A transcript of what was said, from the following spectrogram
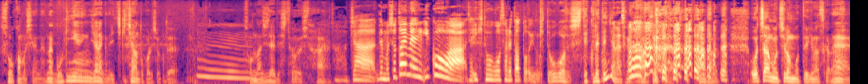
そうかもしれない。なんかご機嫌じゃないかな、一木ちゃんとかでしょって。そんな時代でした。そうでした。はい。じゃあでも初対面以降はじゃあ意気投合されたという。意気投合してくれてんじゃないですかね、お茶はもちろん持っていきますから。ね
